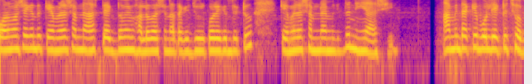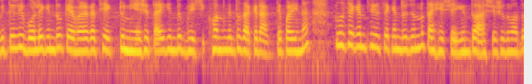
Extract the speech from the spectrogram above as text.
বড়মাসা কিন্তু ক্যামেরার সামনে আসতে একদমই ভালোবাসে না, তাকে জোর করে কিন্তু একটু ক্যামেরার সামনে আমি কিন্তু নিয়ে আসি। আমি তাকে বলি, একটু ছবি তুলি, বলে কিন্তু ক্যামেরার কাছে একটু নিয়ে এসে, তাই কিন্তু বেশিক্ষণ কিন্তু তাকে রাখতে পারি না। টু সেকেন্ড থ্রি সেকেন্ডের জন্য তাই হেসে কিন্তু আসে, শুধুমাত্র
